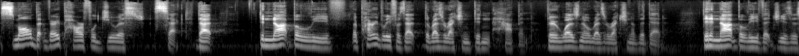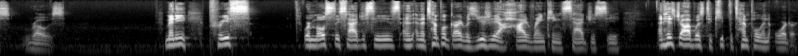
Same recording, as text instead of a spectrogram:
small but very powerful Jewish sect that did not believe, their primary belief was that the resurrection didn't happen. There was no resurrection of the dead. They did not believe that Jesus rose. Many priests were mostly Sadducees, and, and the temple guard was usually a high ranking Sadducee. And his job was to keep the temple in order.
